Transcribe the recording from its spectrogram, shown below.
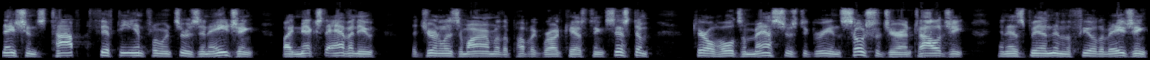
nation's top 50 influencers in aging by Next Avenue, the journalism arm of the public broadcasting system. Carol holds a master's degree in social gerontology and has been in the field of aging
